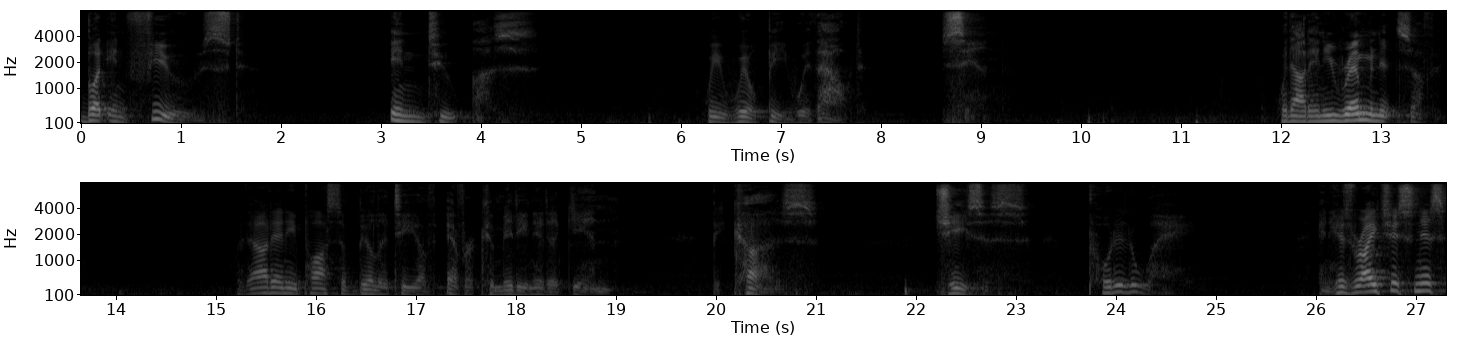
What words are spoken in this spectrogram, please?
but infused into us. We will be without sin, without any remnants of it, without any possibility of ever committing it again, because Jesus put it away and his righteousness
